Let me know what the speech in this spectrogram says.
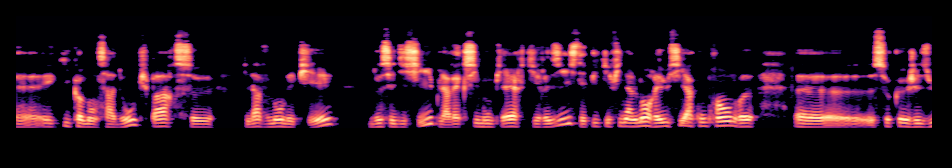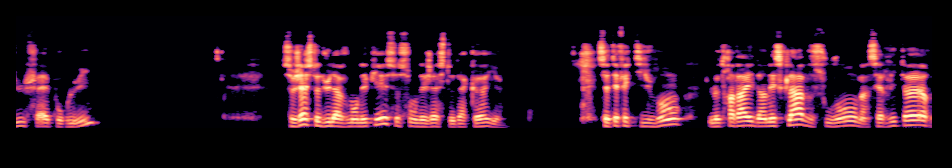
euh, qui commença donc par ce lavement des pieds de ses disciples, avec Simon-Pierre qui résiste, et puis qui finalement réussit à comprendre euh, ce que Jésus fait pour lui. Ce geste du lavement des pieds, ce sont des gestes d'accueil. C'est effectivement le travail d'un esclave, souvent d'un serviteur,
